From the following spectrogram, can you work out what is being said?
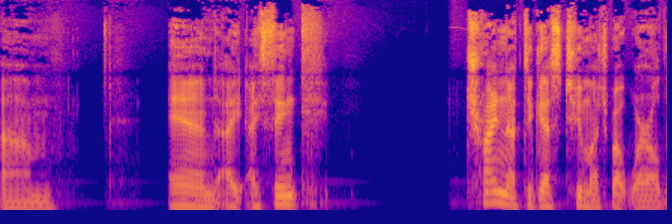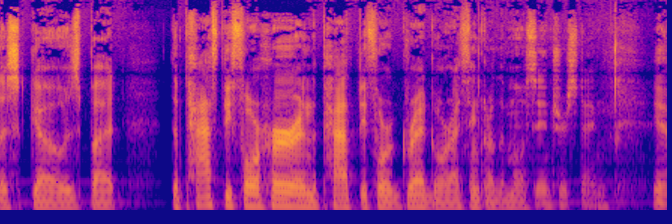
um, and I, I think trying not to guess too much about where all this goes, but the path before her and the path before Gregor, I think, are the most interesting. Yeah.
